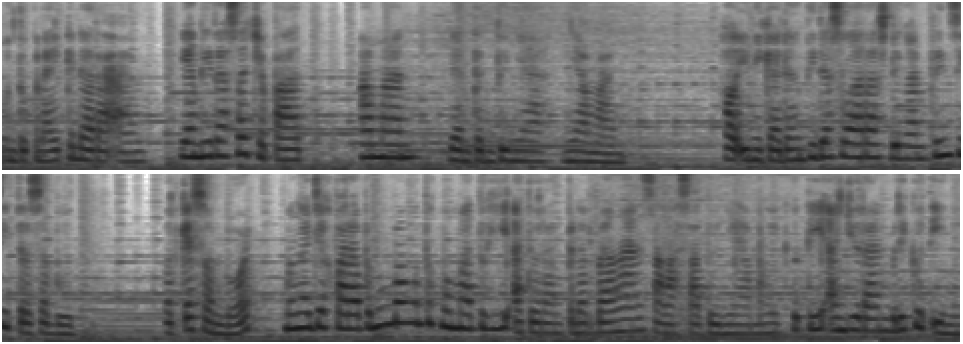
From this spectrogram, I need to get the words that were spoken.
untuk naik kendaraan yang dirasa cepat, aman, dan tentunya nyaman. Hal ini kadang tidak selaras dengan prinsip tersebut. Podcast On Board mengajak para penumpang untuk mematuhi aturan penerbangan salah satunya mengikuti anjuran berikut ini.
